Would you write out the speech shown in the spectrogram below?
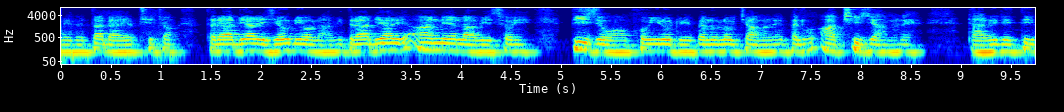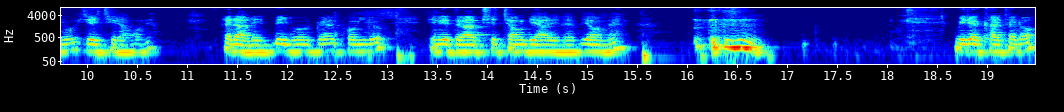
မယ်ဆိုတတ္တာရဲ့ဖြစ်ကြောင်းတရားတရားတွေရုပ်လျော်လာပြီတရားတရားတွေအားနည်းလာပြီဆိုရင်ပြည်စုံအောင်ဘုန်းကြီးတို့တွေဘယ်လိုလုပ်ကြမလဲဘယ်လိုအားဖြည့်ကြမလဲဒါလေးတွေသိဖို့အရေးကြီးတာပေါ့ဗျာအဲ့ဒါလေးသိဖို့အတွက်ဘုန်းကြီးတို့ဒီနေ့တရားဖြစ်ကြောင်းတရားတွေလည်းပြောမယ်ပြီးတဲ့ခါကျတော့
